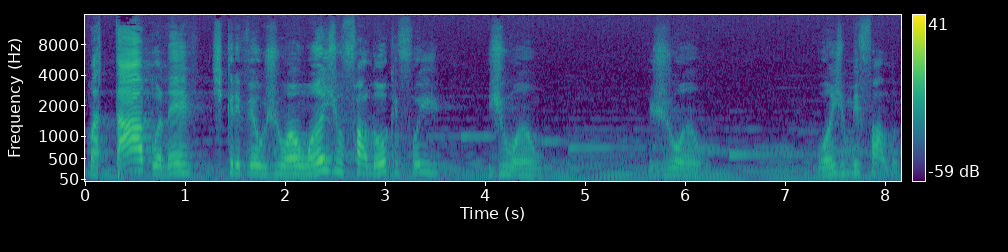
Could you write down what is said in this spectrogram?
uma tábua, né? Escreveu João. O anjo falou que foi João. João. O anjo me falou.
